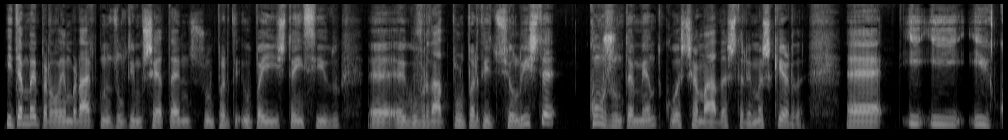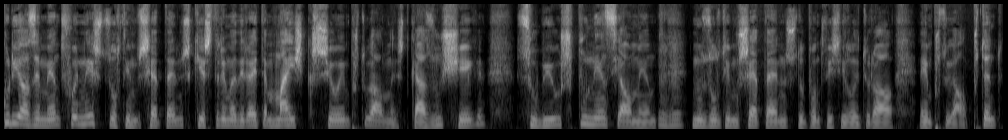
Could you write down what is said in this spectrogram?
E também para lembrar que nos últimos sete anos o, o país tem sido uh, governado pelo Partido Socialista conjuntamente com a chamada extrema-esquerda. Uh, e, e, e, curiosamente, foi nestes últimos sete anos que a extrema-direita mais cresceu em Portugal. Neste caso, o Chega subiu exponencialmente uhum. nos últimos sete anos, do ponto de vista eleitoral, em Portugal. Portanto,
